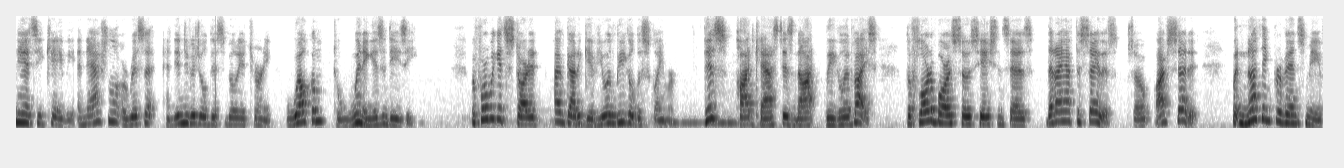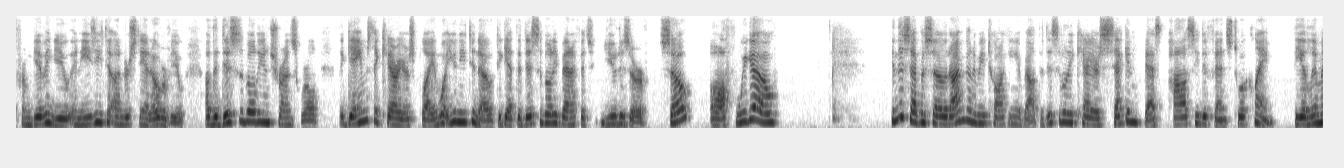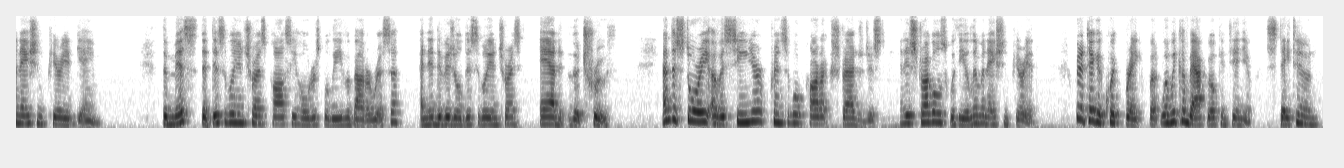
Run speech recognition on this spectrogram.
Nancy Cavey, a national ERISA and individual disability attorney. Welcome to Winning Isn't Easy. Before we get started, I've got to give you a legal disclaimer. This podcast is not legal advice. The Florida Bar Association says that I have to say this, so I've said it. But nothing prevents me from giving you an easy to understand overview of the disability insurance world, the games the carriers play, and what you need to know to get the disability benefits you deserve. So, off we go. In this episode, I'm going to be talking about the disability carrier's second best policy defense to a claim the elimination period game. The myths that disability insurance policyholders believe about ERISA and individual disability insurance and the truth, and the story of a senior principal product strategist and his struggles with the elimination period. We're going to take a quick break, but when we come back, we'll continue. Stay tuned.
